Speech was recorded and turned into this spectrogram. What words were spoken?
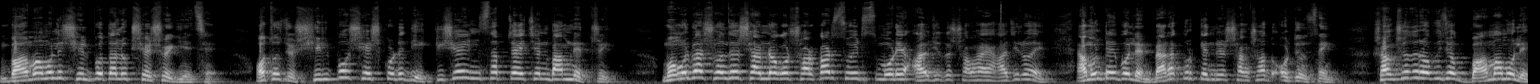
বাম আমলে শিল্প তালুক শেষ হয়ে গিয়েছে। অথচ শিল্প শেষ করে দিয়ে কিসের ইনসাফ চাইছেন বাম নেত্রী? মঙ্গলবার সন্ধ্যায় শ্যামনগর সরকার সুইটস মোড়ে আয়োজিত সভায় হাজির হয়ে এমনটাই বললেন ব্যারাকপুর কেন্দ্রের সাংসদ অর্জুন সিং। সাংসদের অভিযোগ বাম আমলে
